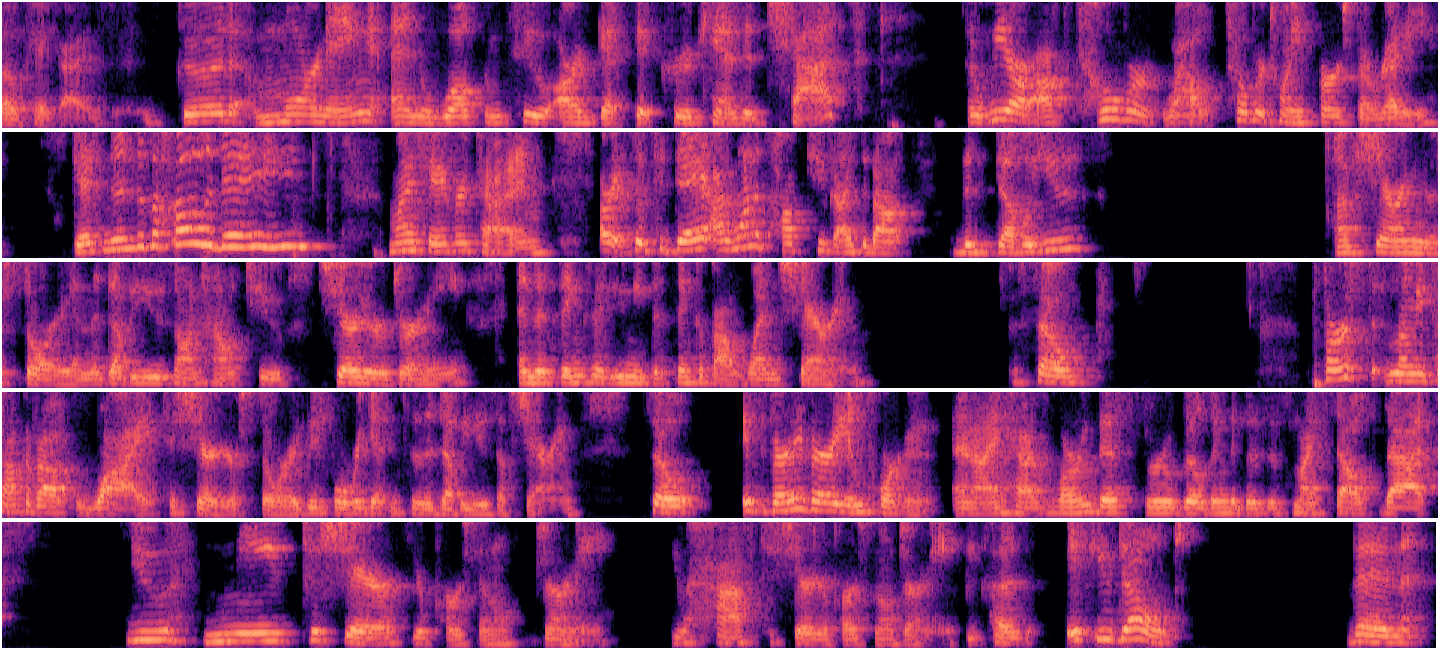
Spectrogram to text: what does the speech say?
Okay, guys, good morning and welcome to our Get Fit Crew Candid Chat. So we are October, wow, October 21st already. Getting into the holidays, my favorite time. All right, so today I want to talk to you guys about the W's of sharing your story and the W's on how to share your journey and the things that you need to think about when sharing. So, First, let me talk about why to share your story before we get into the W's of sharing. So, it's very, very important, and I have learned this through building the business myself that you need to share your personal journey. You have to share your personal journey because if you don't, then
